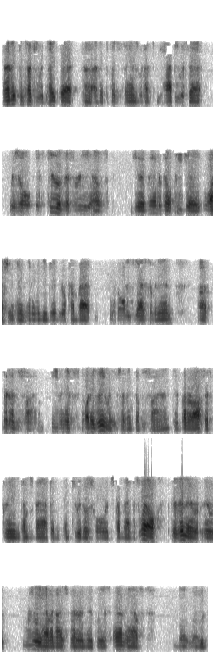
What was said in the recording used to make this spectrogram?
And I think Kentucky would take that. Uh, I think Kentucky fans would have to be happy with that result if two of the three of Jarred Vanderbilt, PJ Washington, and Wenyen Gabriel come back with all these guys coming in uh, they're going to be fine. Even if Quade Green leaves, I think they'll be fine. I think they're better off if Green comes back and, and two of those forwards come back as well, because then they're they really have a nice veteran nucleus and they have boatloads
